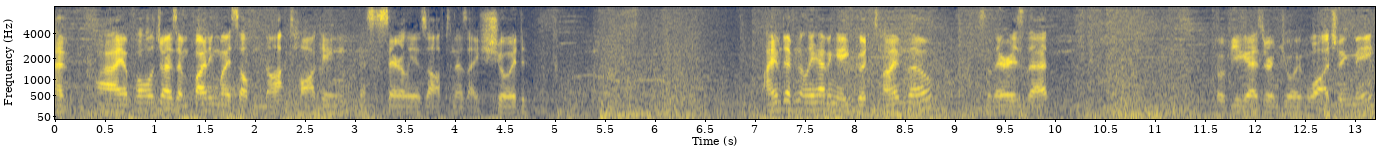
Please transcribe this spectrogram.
I, I apologize, I'm finding myself not talking necessarily as often as I should. I am definitely having a good time though, so there is that. Hope you guys are enjoying watching me.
